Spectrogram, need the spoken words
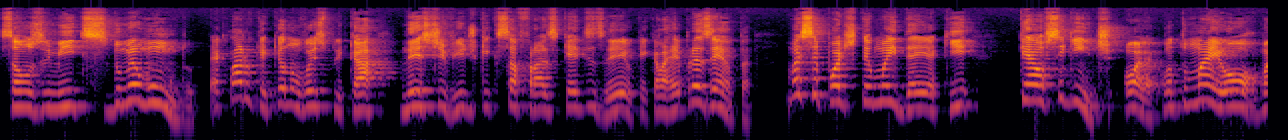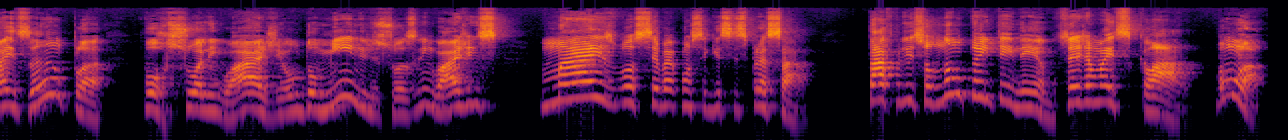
são os limites do meu mundo. É claro que aqui eu não vou explicar neste vídeo o que essa frase quer dizer, o que ela representa, mas você pode ter uma ideia aqui que é o seguinte: olha, quanto maior, mais ampla for sua linguagem ou domínio de suas linguagens, mais você vai conseguir se expressar. Tá, Felício, eu não estou entendendo. Seja mais claro. Vamos lá.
